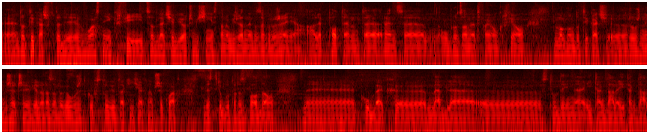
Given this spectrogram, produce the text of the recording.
E, Dotykasz wtedy własnej krwi, co dla Ciebie oczywiście nie stanowi żadnego zagrożenia, ale potem te ręce ubrudzone Twoją krwią mogą dotykać różnych rzeczy wielorazowego użytku w studiu, takich jak na przykład dystrybutor z wodą, kubek, meble studyjne itd. itd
